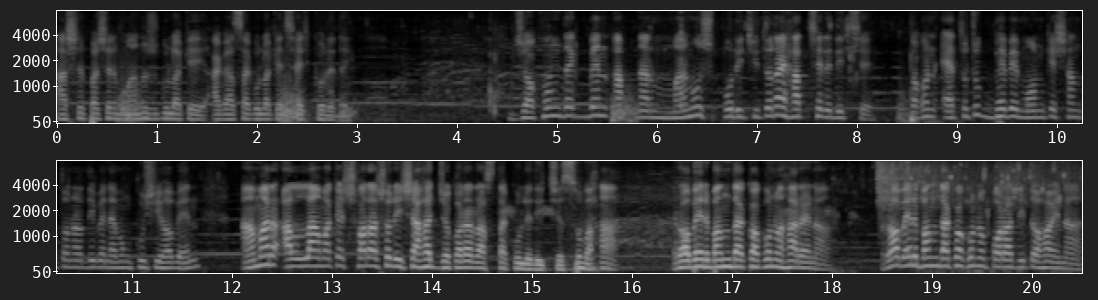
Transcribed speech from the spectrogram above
আশেপাশের মানুষগুলাকে, আগাছাগুলাকে সাইড করে দেয়। যখন দেখবেন আপনার মানুষ পরিচিতরাই হাত ছেড়ে দিচ্ছে, তখন এতটুক ভেবে মনকে সান্ত্বনা দিবেন এবং খুশি হবেন, আমার আল্লাহ আমাকে সরাসরি সাহায্য করার রাস্তা খুলে দিচ্ছে। সুবাহা রবের বান্দা কখনো হারে না। রবের বান্দা কখনো পরাজিত হয় না।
